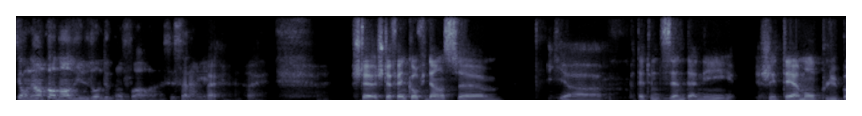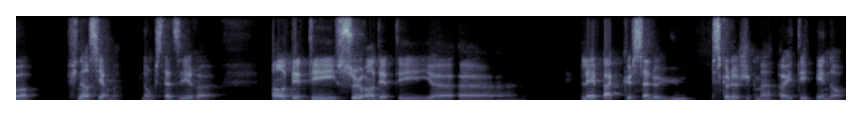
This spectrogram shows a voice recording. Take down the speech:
sais, on est encore dans une zone de confort. C'est ça la Je, te, fais une confidence. Euh, il y a peut-être une dizaine d'années, j'étais à mon plus bas financièrement. Donc, c'est-à-dire euh, endetté, surendetté. Euh, euh, L'impact que ça a eu psychologiquement a été énorme.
